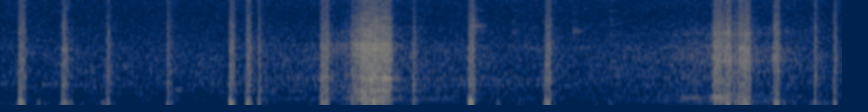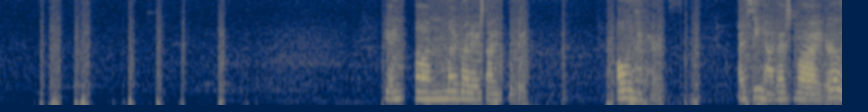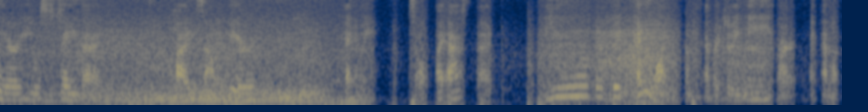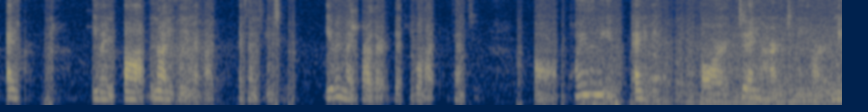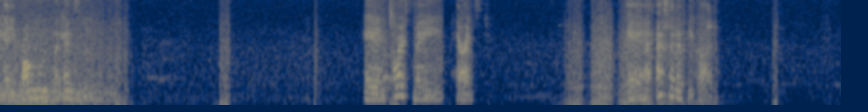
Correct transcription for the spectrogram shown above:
Yeah, um, my brother is not included. Only my parents. I see now. That's why earlier he was saying that I sounded weird. Anyway, so I asked that you forbid anyone from ever doing me or my family any harm, even uh, not including my brother, attempting to, even my brother that he will not attempt to um, poison me in any way or do any harm to me or make any wrong move against me. And towards my parents. And I ask that of you, God,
